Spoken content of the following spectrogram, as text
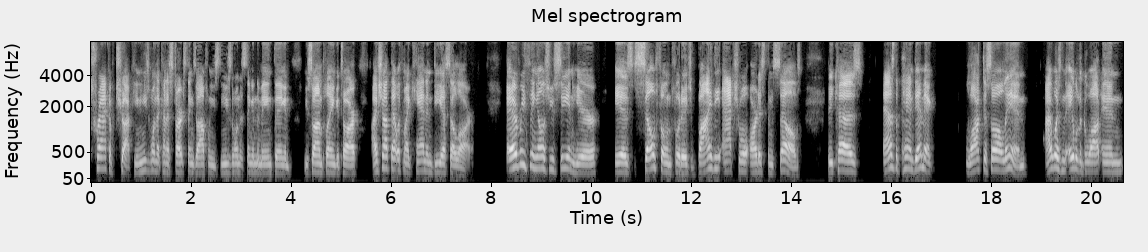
track of Chuck. and He's one that kind of starts things off when he's, he's the one that's singing the main thing, and you saw him playing guitar. I shot that with my Canon DSLR. Everything else you see in here is cell phone footage by the actual artists themselves, because as the pandemic locked us all in, I wasn't able to go out and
